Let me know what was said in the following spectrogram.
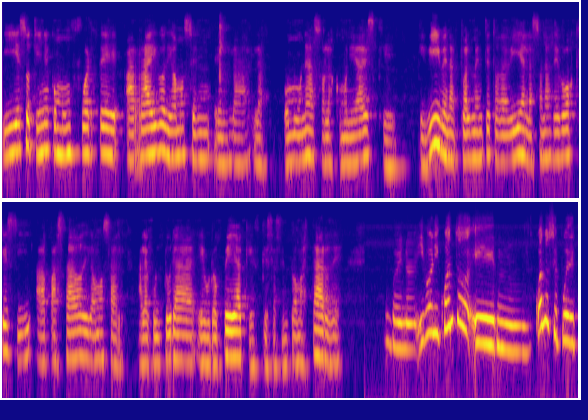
Y eso tiene como un fuerte arraigo, digamos, en, las comunas o las comunidades que, viven actualmente todavía en las zonas de bosques y ha pasado, digamos, a, la cultura europea que, que se asentó más tarde. Bueno, Ivonne, ¿y cuánto, eh, cuándo se puede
